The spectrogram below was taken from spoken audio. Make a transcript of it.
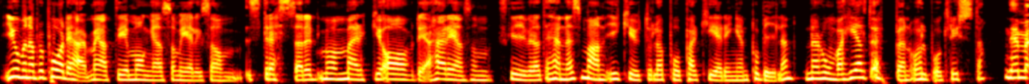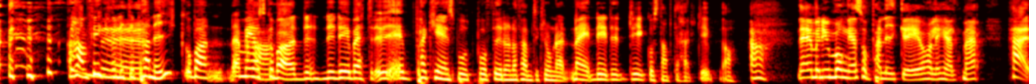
Jo men apropå det här med att det är många som är liksom stressade, man märker ju av det. Här är en som skriver att hennes man gick ut och la på parkeringen på bilen när hon var helt öppen och höll på att krysta. Nej men. Han fick väl lite panik och bara, nej men jag ska Ja. bara, det, det är bättre, eh, parkeringsbot på 450 kronor. Nej det, det, det går snabbt det här. Det, ja. Ah. Nej men det är många så panikgrejer, jag håller helt med. Här,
